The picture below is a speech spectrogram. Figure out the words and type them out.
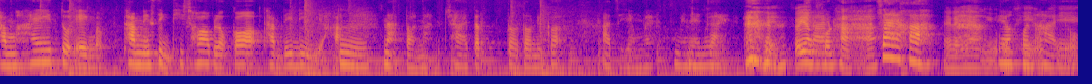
ทำให้ตัวเองแบบทำในสิ่งที่ชอบแล้วก็ทำได้ดีอะค่ะอืมณตอนนั้นใช่แต่แต่ตอนนี้ก็อาจจะยังไม่ไม่แน่ใจโอเคก็ยังค้นหาใช่ค่ะหลายๆอย่างอยู่ยังโอเคค้นหาโอเคอยู่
